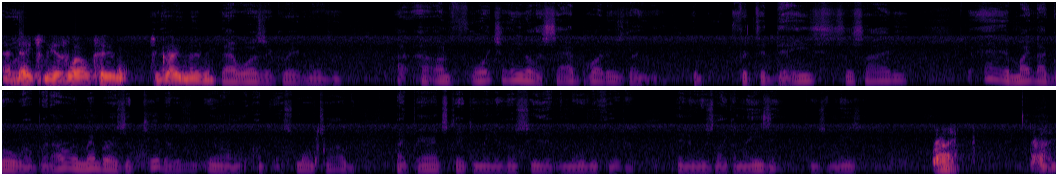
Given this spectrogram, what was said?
That dates me as well, too. It's a great movie. That was a great movie. Unfortunately, you know, the sad part is that for today's society, eh, it might not go well. But I remember as a kid, I was, you know, a, a small child, my parents taking me to go see that in the movie theater, and it was like amazing. It was amazing. Right. Right.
